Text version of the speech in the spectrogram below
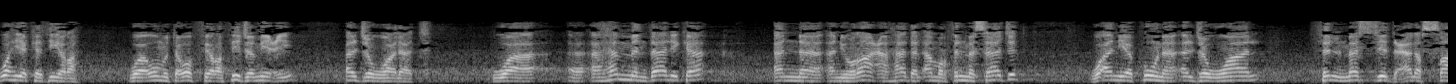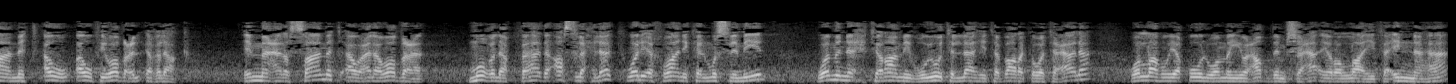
وهي كثيرة ومتوفرة في جميع الجوالات. وأهم من ذلك أن أن يراعى هذا الأمر في المساجد وأن يكون الجوال في المسجد على الصامت أو أو في وضع الإغلاق. إما على الصامت أو على وضع مغلق فهذا أصلح لك ولإخوانك المسلمين ومن احترام بيوت الله تبارك وتعالى. والله يقول ومن يعظم شعائر الله فإنها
